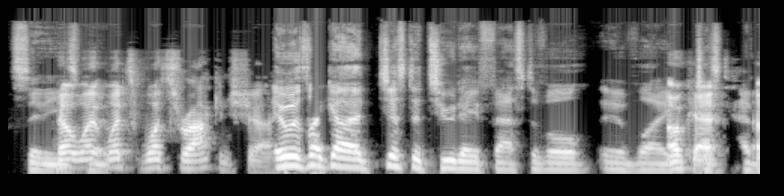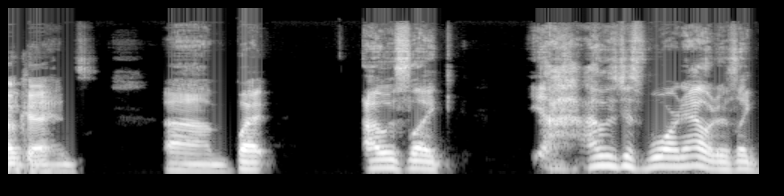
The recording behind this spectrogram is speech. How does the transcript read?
cities. no, what, what's what's Rock and Shock? It was like a just a two day festival of like Okay, just heavy okay. bands. Um, but I was like, yeah, I was just worn out. It was like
